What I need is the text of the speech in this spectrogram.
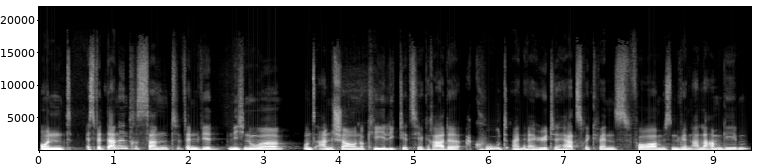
Und es wird dann interessant, wenn wir nicht nur uns anschauen, okay, liegt jetzt hier gerade akut eine erhöhte Herzfrequenz vor, müssen wir einen Alarm geben,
